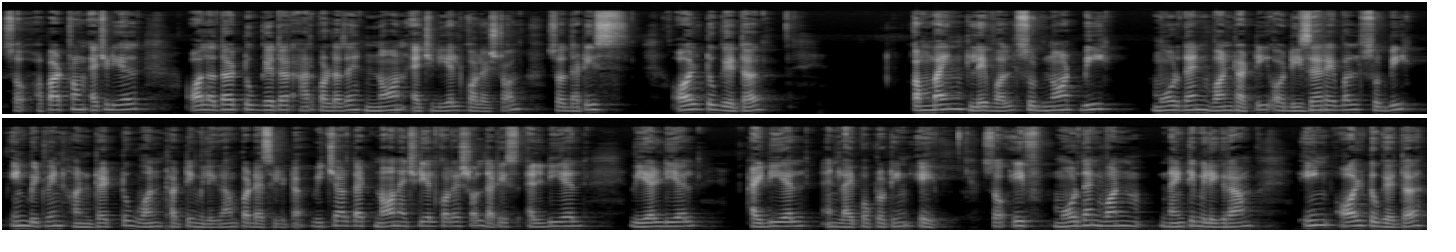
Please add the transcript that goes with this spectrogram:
So apart from HDL, all other together are called as a non-HDL cholesterol. So that is all together combined level should not be more than 130 or desirable should be in between 100 to 130 milligram per deciliter which are that non-HDL cholesterol that is LDL, VLDL, IDL and lipoprotein A. So if more than 190 milligram in all together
